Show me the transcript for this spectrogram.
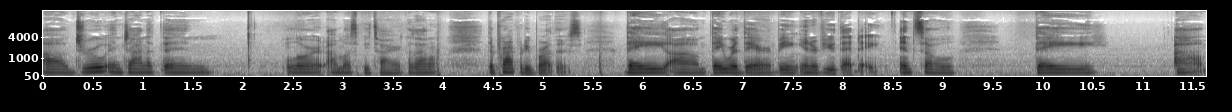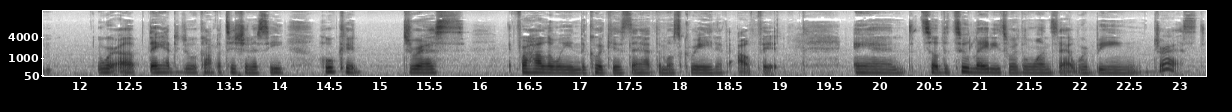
Uh, Drew and Jonathan, Lord, I must be tired because I don't. The Property Brothers, they um, they were there being interviewed that day, and so they um, were up. They had to do a competition to see who could dress for Halloween the quickest and have the most creative outfit. And so the two ladies were the ones that were being dressed.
